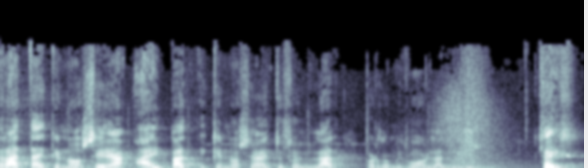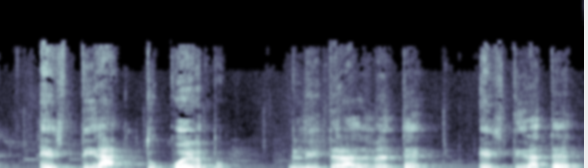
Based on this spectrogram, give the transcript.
Trata de que no sea iPad y que no sea en tu celular, por lo mismo la luz. 6. Estira tu cuerpo. Literalmente, estírate,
